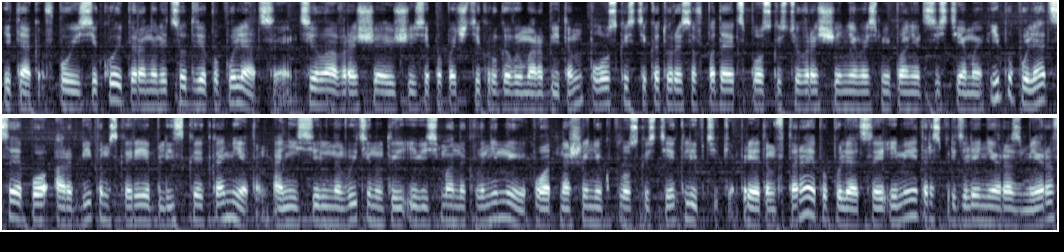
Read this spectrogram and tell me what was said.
Итак, в поясе Койпера налицо две популяции. Тела, вращающиеся по почти круговым орбитам, плоскости, которые совпадают с плоскостью вращения восьми планет системы, и популяция по орбитам, скорее близкая к кометам. Они сильно вытянуты и весьма наклонены по отношению к плоскости эклиптики. При этом вторая популяция имеет распределение размеров,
